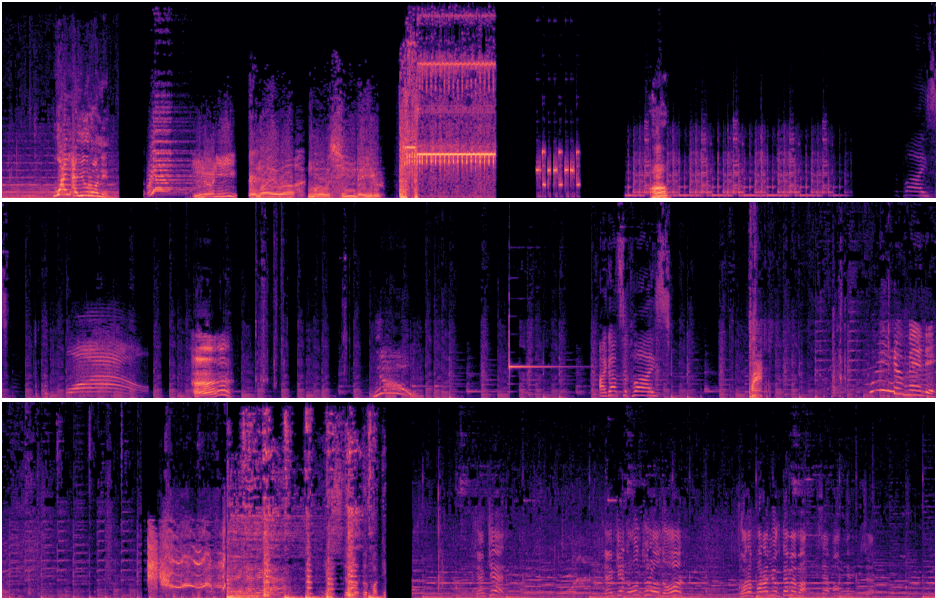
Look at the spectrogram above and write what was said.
Why are you running? 何お前はもう死んでいる。 supplies. は I got supplies. Wait a minute. Şevket! Şevket 10 tur oldu 10. Sonra param yok deme bak. Güzel aferin güzel.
